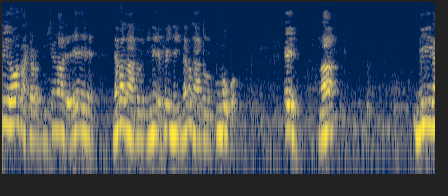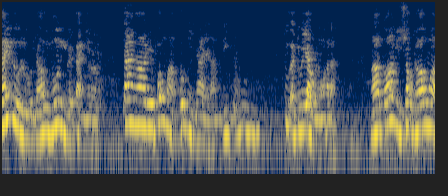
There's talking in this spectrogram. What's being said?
နေ့ရောအခါကျတော့သူစဉ်းစားတယ်တဲ့နံပါတ်5ဆိုဒီနေ့အဖိတ်နေ့နံပါတ်5ဆိုဥပုပ်ပေါ့အေးငါနေတိုင်းလိုလိုရာဟုစွမ်းကြီးပဲကတ်နေတော့တန်ခါတွေဖုံးမှာဖုံးနေကြရလားမသိဘူးသူအတွေးရဝင်သွားတာ ငါသွားပြီးလျှောက်ထားအောင်ပါ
